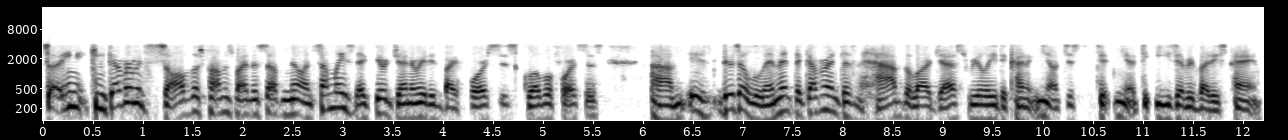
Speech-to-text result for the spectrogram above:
So, can governments solve those problems by themselves? No. In some ways, like, they're generated by forces, global forces um, is there's a limit. The government doesn't have the largesse really to kind of you know just to, you know to ease everybody's pain.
